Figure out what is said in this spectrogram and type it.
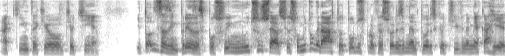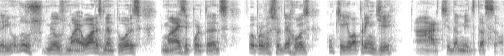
a quinta que eu, que eu tinha. E todas essas empresas possuem muito sucesso. Eu sou muito grato a todos os professores e mentores que eu tive na minha carreira. E um dos meus maiores mentores e mais importantes foi o professor De Rose, com quem eu aprendi a arte da meditação.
